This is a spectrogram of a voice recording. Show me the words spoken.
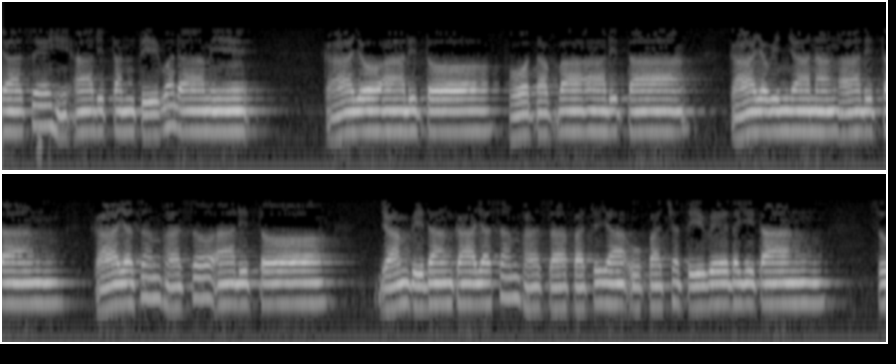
ยาเสหิอาทิตตันติวะทามิ สัมผัสโสอาทิตโตยัมปิทังกายะสัมผัสสะปัจจะยาอุปปัชชะติเวดยิตังสุ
